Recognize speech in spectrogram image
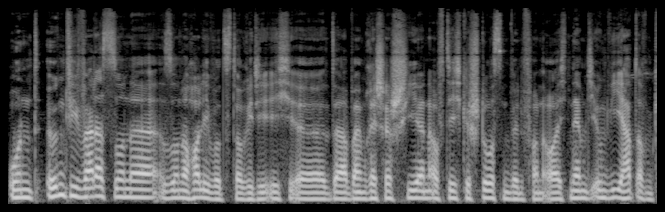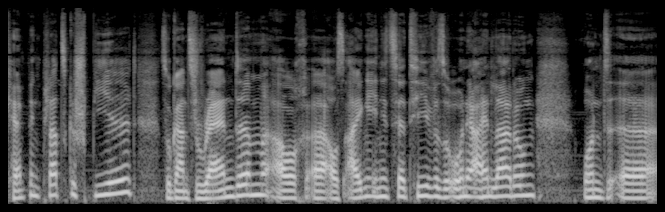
und irgendwie war das so eine, so eine Hollywood-Story, die ich äh, da beim Recherchieren auf dich gestoßen bin von euch. Nämlich irgendwie, ihr habt auf dem Campingplatz gespielt, so ganz random, auch äh, aus Eigeninitiative, so ohne Einladung. Und äh,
